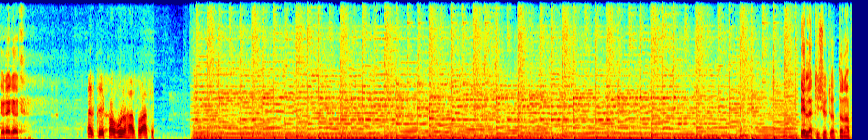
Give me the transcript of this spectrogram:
Jó reggelt! Ették a hullaházalás. Tényleg kisütött a nap.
